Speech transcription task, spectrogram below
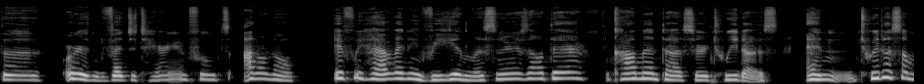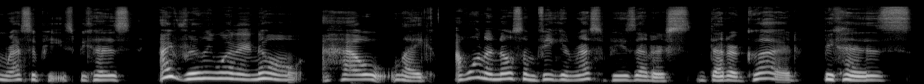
the or vegetarian foods i don't know if we have any vegan listeners out there comment us or tweet us and tweet us some recipes because i really want to know how like i want to know some vegan recipes that are that are good because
